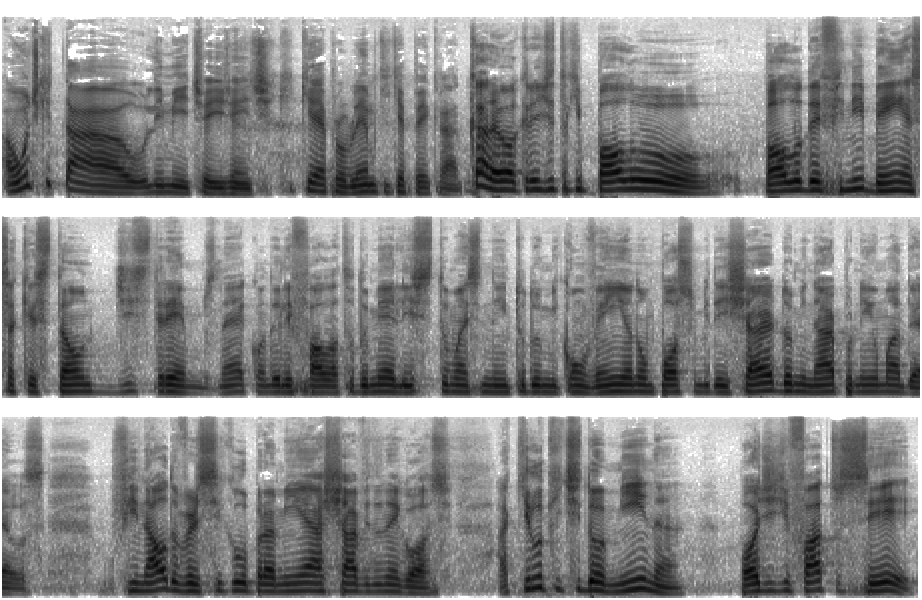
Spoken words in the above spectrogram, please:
Aonde que tá o limite aí, gente? O que, que é problema, o que, que é pecado? Cara, eu acredito que Paulo Paulo define bem essa questão de extremos, né? Quando ele fala tudo me é lícito, mas nem tudo me convém, eu não posso me deixar dominar por nenhuma delas. O final do versículo para mim é a chave do negócio. Aquilo que te domina pode de fato ser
